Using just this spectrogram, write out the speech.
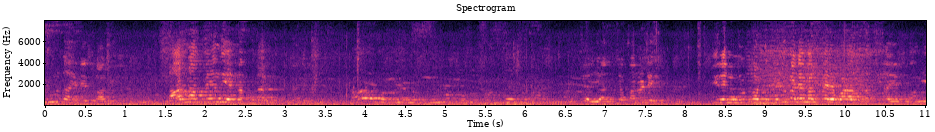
ఊరు నాయనే స్వామి నాన్న పేరు ఎన్నప్పుడని అంత మనడే ఈరನ್ನು ಉಳ್ಕೊಂಡು ಬಿಡುಗಡೆ ಮಲ್ಪೇರೆ ಮಾಡೋದು ಬರ್ತೀನಿ ಅಯ್ಯ ಸ್ವಾಮಿ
